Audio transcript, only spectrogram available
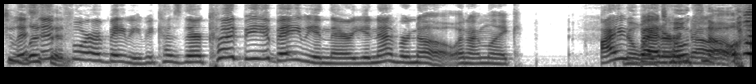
To listen, listen. for a baby because there could be a baby in there. You never know. And I'm like, I No, better I know. know.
